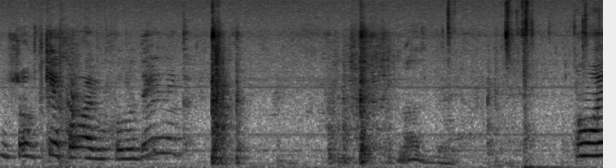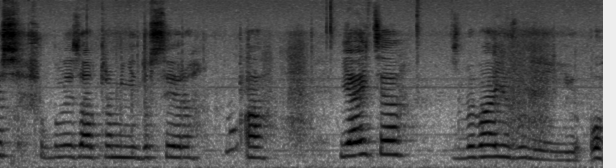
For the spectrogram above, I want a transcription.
Ну, Жовтки ховаю в холодильник. Ось, щоб були завтра мені до сира. Ну, а яйця збиваю з олією. О.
